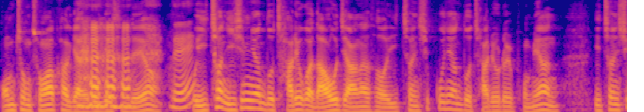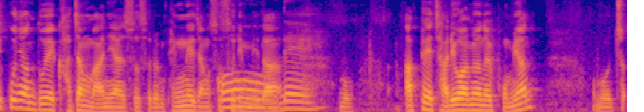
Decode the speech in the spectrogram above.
엄청 정확하게 알고 계신데요. 네. 뭐 2020년도 자료가 나오지 않아서 2019년도 자료를 보면 2019년도에 가장 많이 한 수술은 백내장 수술입니다. 어, 네. 뭐 앞에 자료 화면을 보면 뭐 저-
